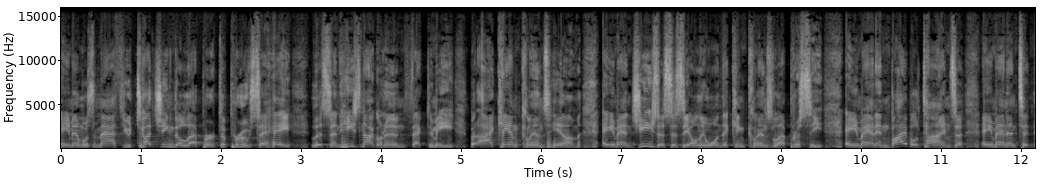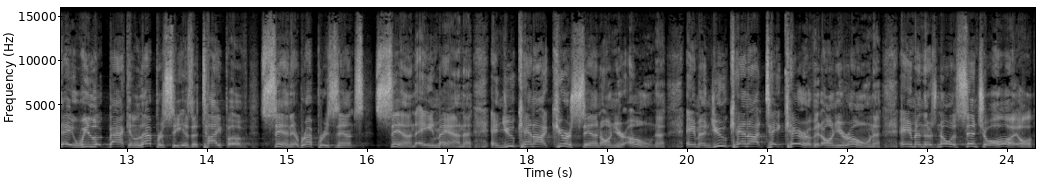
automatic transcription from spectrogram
amen, was Matthew touching the leper to prove, say, hey, listen, he's not going to infect me, but I can cleanse him. Amen. Jesus is the only one that can cleanse leprosy. Amen. In Bible times, uh, amen, and today we look back and leprosy is a type of sin. It represents sin. Amen. And you cannot cure sin on your own. Amen. You cannot take care of it on your own. Amen. There's no essential oil.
